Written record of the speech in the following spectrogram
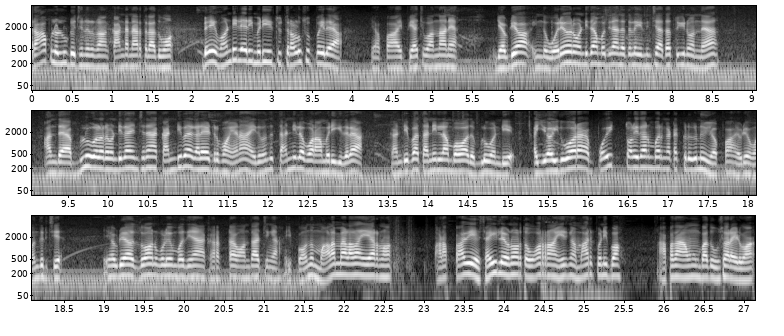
ட்ராப்பில் லூட் வச்சுன்னு இருக்கான் கண்ட நேரத்தில் அதுவும் டேய் வண்டியில் ஏறி மெடி சுற்றுற அளவுக்கு இல்லையா யப்பா இப்பயாச்சும் வந்தானே. எப்படியோ இந்த ஒரே ஒரு வண்டி தான் பார்த்தீங்கன்னா அந்த இடத்துல இருந்துச்சு அதான் தூக்கின்னு வந்தேன். அந்த ப்ளூ கலர் வண்டிலாம் இருந்துச்சுன்னா கண்டிப்பாக கலையிட்டு ஏன்னா இது வந்து தண்ணியில் போகிற மாதிரி இருக்குதுல்ல. கண்டிப்பாக தண்ணிலாம் போகாது ப்ளூ வண்டி. ஐயோ இது வர போய் தொலைதான் பாருங்க டக்குடுக்குன்னு எப்பா எப்படியோ வந்துருச்சு. எப்படியோ ஜோனுக்குள்ளேயும் பார்த்தீங்கன்னா கரெக்டாக வந்தாச்சுங்க. இப்போ வந்து மலை மேலே தான் ஏறணும். அடப்பாவே சைடில் இன்னொருத்த ஓடுறான். இருங்க மார்க் பண்ணிப்பா அப்போ தான் அவன் பார்த்து உஷாராயிடுவான்.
